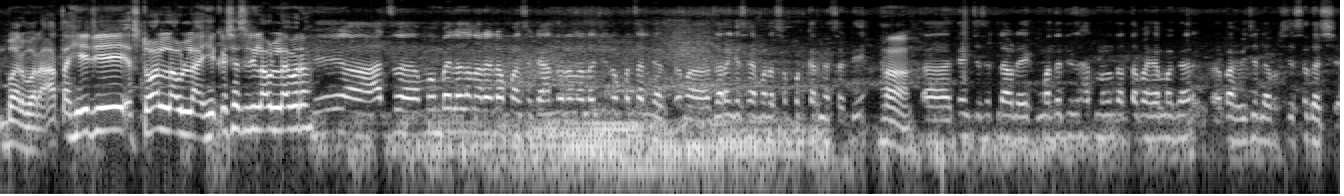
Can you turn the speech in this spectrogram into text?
बरं बरं. आता हे जे स्टॉल लावलं आहे हे कशासाठी लावलेलं आहे बरं? हे अ, आज अ, मुंबईला जाणाऱ्या लोकांसाठी आंदोलनाला जी लोक चालले आहेत अ, जरांगे साहेबांना सपोर्ट करण्यासाठी हां. अ, त्यांच्यासाठी लावलं एक मदतीचा हात म्हणून दत्ताबाई मगर अ, भावी जिल्हा परिषद सदस्य.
